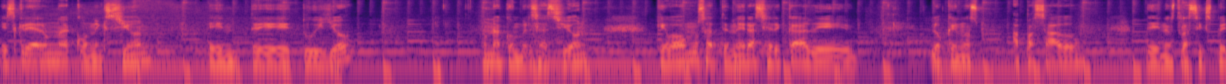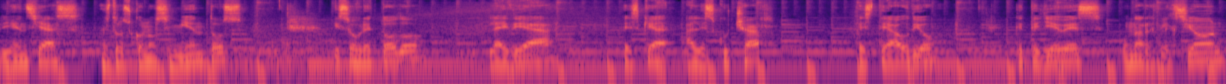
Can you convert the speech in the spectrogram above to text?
es crear una conexión entre tú y yo, una conversación que vamos a tener acerca de lo que nos ha pasado, de nuestras experiencias, nuestros conocimientos y sobre todo la idea es que al escuchar este audio que te lleves una reflexión,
